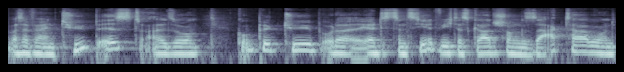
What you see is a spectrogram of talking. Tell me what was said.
was er für ein Typ ist. Also Kumpeltyp oder eher distanziert, wie ich das gerade schon gesagt habe. Und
